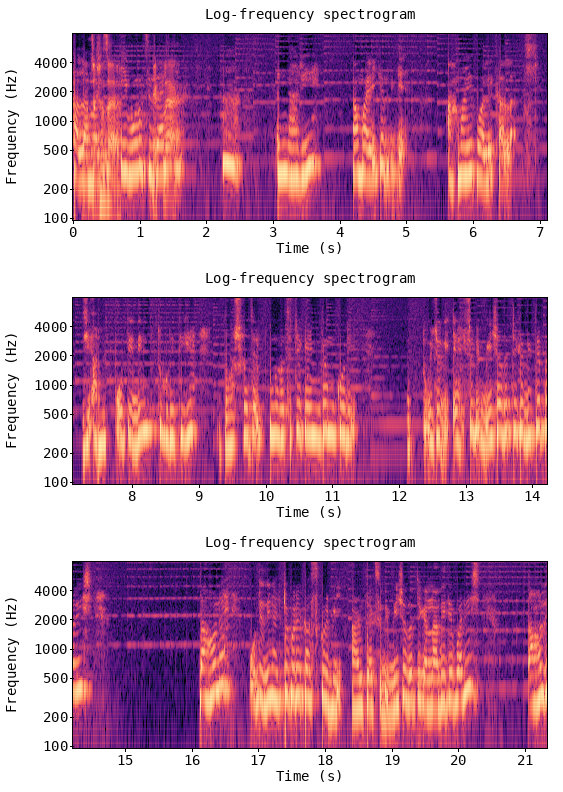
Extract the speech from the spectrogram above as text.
পঞ্চাশ হাজার? এক লাখ? না রে আমার এখান থেকে আমারই বলে খালা যে আমি প্রতিদিন তোরে দিয়ে দশ হাজার পনেরো হাজার টাকা ইনকাম করি। তুই যদি একশোটি বিশ হাজার টাকা দিতে পারিস, তাহলে প্রতিদিন একটা করে কাজ করবি। আর তো একশোটি বিশ হাজার টাকা না দিতে পারিস, তাহলে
